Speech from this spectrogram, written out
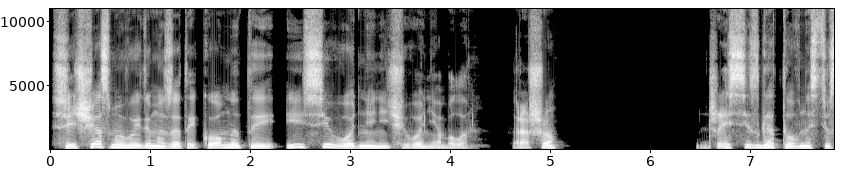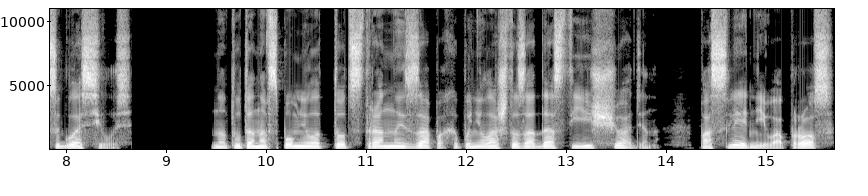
Сейчас мы выйдем из этой комнаты, и сегодня ничего не было. Хорошо?» Джесси с готовностью согласилась. Но тут она вспомнила тот странный запах и поняла, что задаст еще один, последний вопрос,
